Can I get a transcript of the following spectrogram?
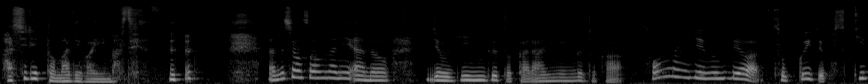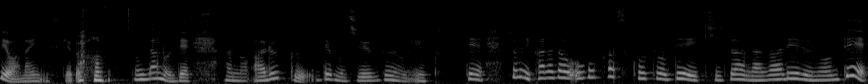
走れとまでは言いません 私もそんなにあのジョギングとかランニングとかそんなに自分では得意というか好きではないんですけど なのであの歩くでも十分よくてそういうふうに体を動かすことで気が流れるので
